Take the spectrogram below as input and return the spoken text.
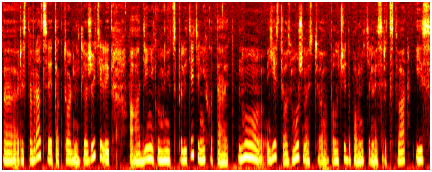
э, реставрации. Это актуально для жителей, а денег в муниципалитете не хватает. Но есть возможность э, получить дополнительные средства из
